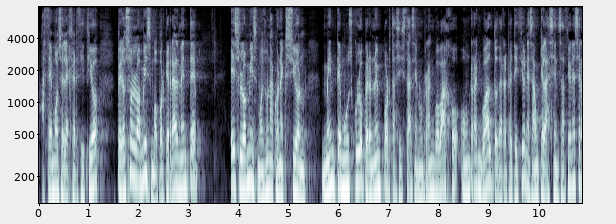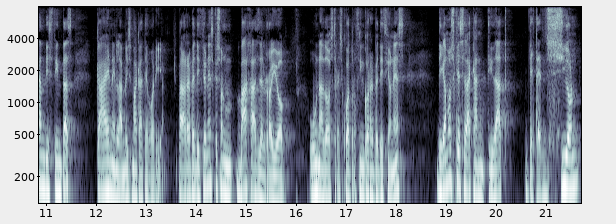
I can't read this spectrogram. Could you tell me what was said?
hacemos el ejercicio, pero son lo mismo, porque realmente es lo mismo, es una conexión mente-músculo, pero no importa si estás en un rango bajo o un rango alto de repeticiones, aunque las sensaciones eran distintas, caen en la misma categoría. Para repeticiones que son bajas del rollo 1, 2, 3, 4, 5 repeticiones, digamos que es la cantidad de tensión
